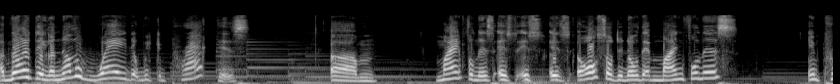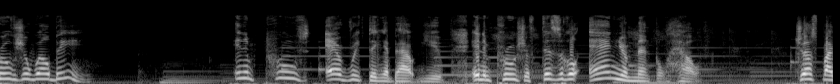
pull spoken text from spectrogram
Another thing, another way that we can practice um, mindfulness is, is, is also to know that mindfulness improves your well being. It improves everything about you. It improves your physical and your mental health just by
